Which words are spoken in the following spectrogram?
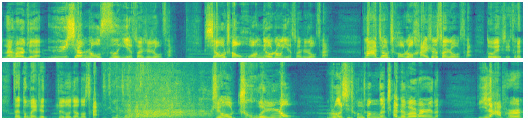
南方人觉得鱼香肉丝也算是肉菜，小炒黄牛肉也算是肉菜，辣椒炒肉还是算肉菜。东北在东北这最多叫做菜，只有纯肉，热气腾腾的，颤颤巍巍的，一大盆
